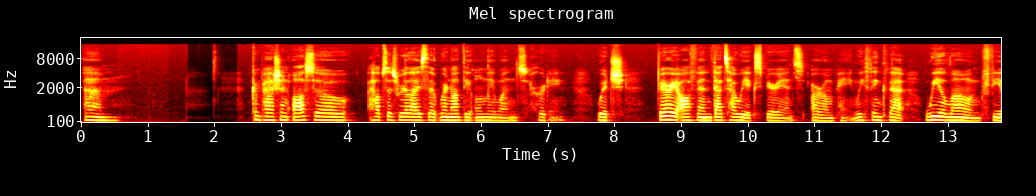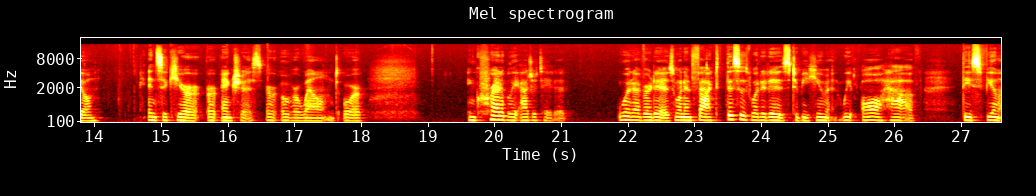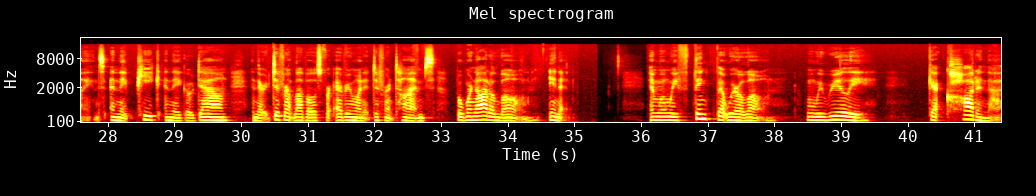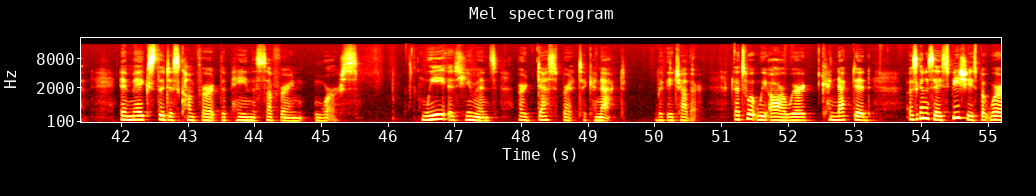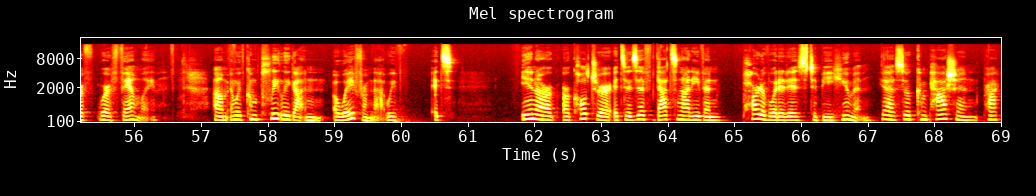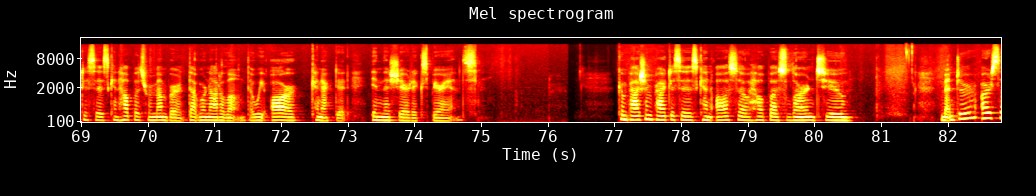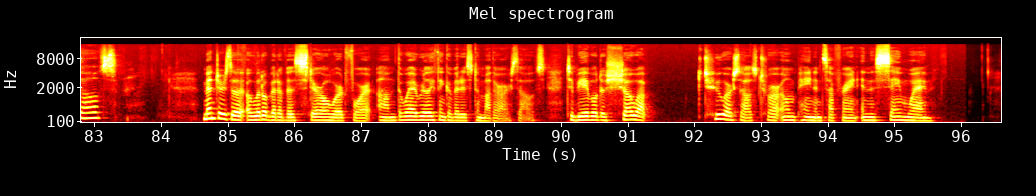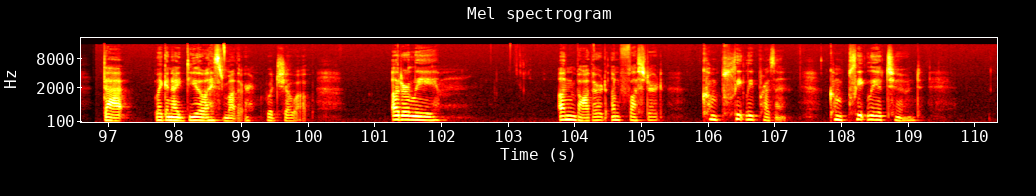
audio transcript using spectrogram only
Um, compassion also helps us realize that we're not the only ones hurting, which very often that's how we experience our own pain. We think that we alone feel insecure or anxious or overwhelmed or incredibly agitated, whatever it is, when in fact, this is what it is to be human. We all have these feelings and they peak and they go down and they're at different levels for everyone at different times, but we're not alone in it. And when we think that we're alone, when we really get caught in that, it makes the discomfort, the pain, the suffering worse. We as humans are desperate to connect with each other. That's what we are. We're connected. I was going to say species, but we're we're a family, um, and we've completely gotten away from that. We've it's in our our culture. It's as if that's not even part of what it is to be human. Yeah, so compassion practices can help us remember that we're not alone, that we are connected in this shared experience. Compassion practices can also help us learn to mentor ourselves. Mentor is a, a, little bit of a sterile word for it. Um, the way I really think of it is to mother ourselves, to be able to show up to ourselves, to our own pain and suffering in the same way that, like, an idealized mother would show up. Utterly unbothered, unflustered, completely present, completely attuned,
